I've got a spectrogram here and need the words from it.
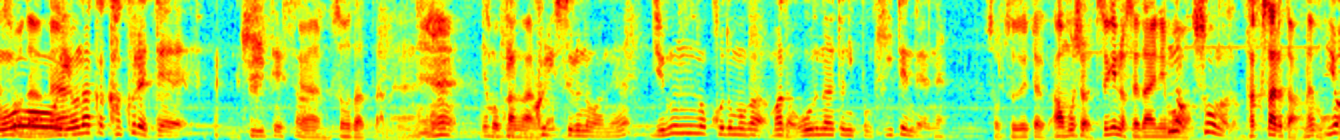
もそうだよね。夜中隠れて聞いてさ、うん、そうだったね。ね、でもびっくりするのはね自分の子供がまだ「オールナイトニッポン」聞いてんだよねそう続いてる。あ面白い。次の世代にもなそうなの。託されたのねもう。いや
